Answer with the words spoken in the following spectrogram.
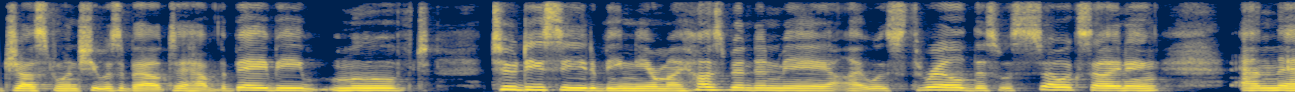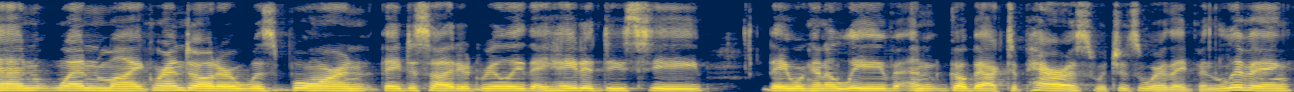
just when she was about to have the baby, moved to DC to be near my husband and me. I was thrilled. This was so exciting. And then when my granddaughter was born, they decided really they hated DC. They were going to leave and go back to Paris, which is where they'd been living.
